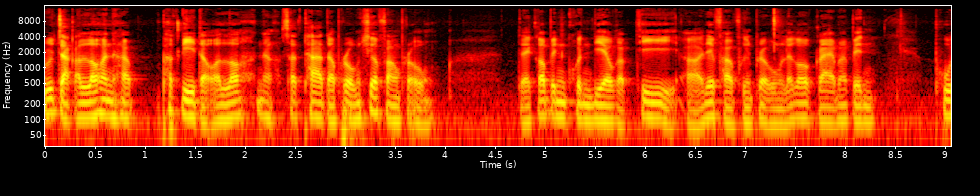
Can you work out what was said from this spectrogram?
รู้จักอัลลอฮ์นะครับพักดีต่ออัลลอฮ์นะครับศรัทธาต่อพระองค์เชื่อฟังพระองค์ แต่ก็เป็นคนเดียวกับที่ได้ฝ่าฝืนพระองค์ แล้วก็กลายมาเป็นผู้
